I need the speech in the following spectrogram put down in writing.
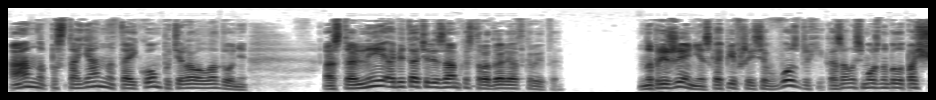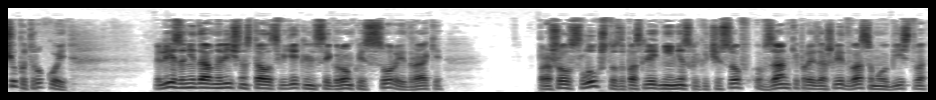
Анна постоянно тайком потирала ладони. Остальные обитатели замка страдали открыто. Напряжение, скопившееся в воздухе, казалось, можно было пощупать рукой. Лиза недавно лично стала свидетельницей громкой ссоры и драки. Прошел слух, что за последние несколько часов в замке произошли два самоубийства.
